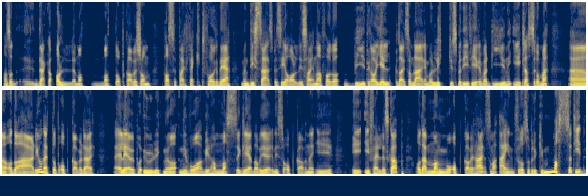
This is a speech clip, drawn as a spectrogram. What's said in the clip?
Altså, det er ikke alle mat matteoppgaver som passer perfekt for det, men disse er spesialdesigna for å bidra og hjelpe deg som lærer med å lykkes med de fire verdiene i klasserommet. Eh, og da er det jo nettopp oppgaver der elever på ulikt nivå vil ha masse glede av å gjøre disse oppgavene i, i, i fellesskap. Og det er mange oppgaver her som er egnet for oss å bruke masse tid.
